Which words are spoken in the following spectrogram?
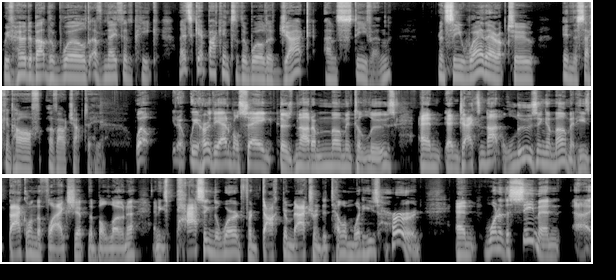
we've heard about the world of Nathan Peake. let's get back into the world of Jack and Stephen and see where they're up to in the second half of our chapter here. Well, you know, we heard the admiral saying there's not a moment to lose, and and Jack's not losing a moment. He's back on the flagship, the Bellona, and he's passing the word for Doctor Maturin to tell him what he's heard. And one of the seamen uh,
